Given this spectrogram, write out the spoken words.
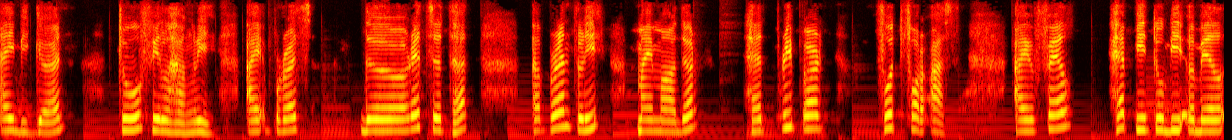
I began to feel hungry. I approached the red hut Apparently, my mother had prepared food for us. I felt happy to be able,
